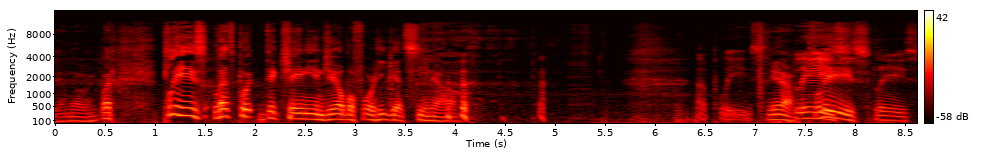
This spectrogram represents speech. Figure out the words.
don't know. But please, let's put Dick Cheney in jail before he gets senile. Uh, please. Yeah, Please. please. Please.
